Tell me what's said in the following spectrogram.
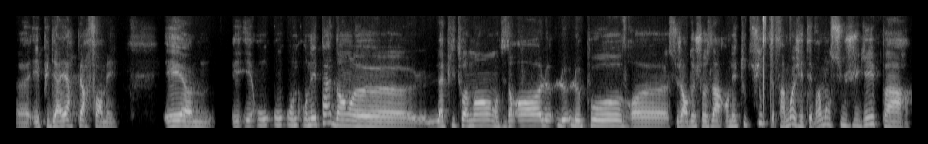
euh, et puis derrière performer. Et, euh, et, on n'est pas dans euh, l'apitoiement en disant oh le, pauvre, ce genre de choses-là. On est tout de suite. Enfin moi j'étais vraiment subjugué par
